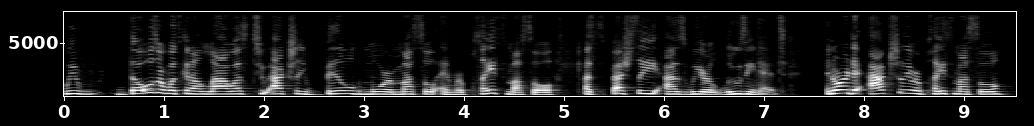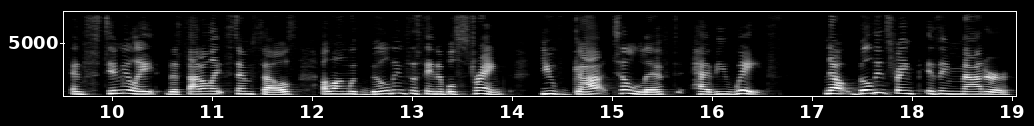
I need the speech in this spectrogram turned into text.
We those are what's going to allow us to actually build more muscle and replace muscle, especially as we are losing it. In order to actually replace muscle and stimulate the satellite stem cells, along with building sustainable strength, you've got to lift heavy weights. Now, building strength is a matter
